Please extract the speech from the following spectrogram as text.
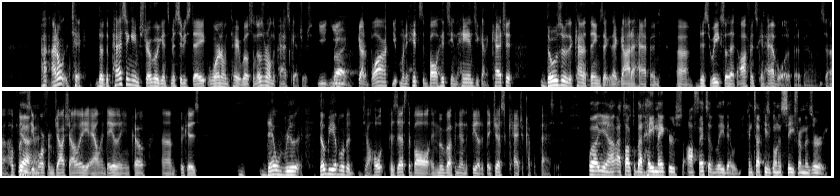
I, I don't t- the the passing game struggle against Mississippi State weren't on Terry Wilson; those were on the pass catchers. You you Right. got to block you, when it hits the ball hits you in the hands. You got to catch it. Those are the kind of things that that got to happen. Uh, this week, so that the offense can have a little bit of balance. Uh, hopefully, we see more from Josh Ali, Allen Dailey, and co. Um, because they'll really they'll be able to to hold possess the ball and move up and down the field if they just catch a couple passes. Well, yeah, I talked about haymakers offensively that Kentucky's going to see from Missouri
